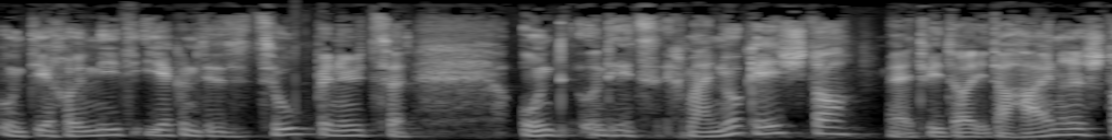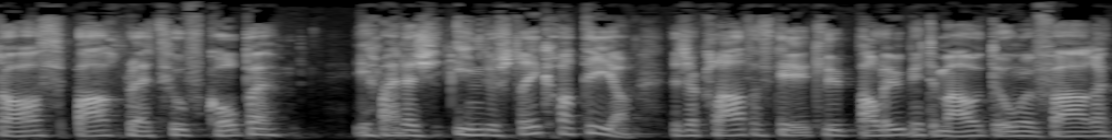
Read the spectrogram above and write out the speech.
und die können nicht irgendwie den Zug benutzen. Und, und jetzt, ich meine, nur gestern, man hat wieder in der Heinrichstraße Parkplätze aufgehoben, ich meine, das ist Industriequartier. Das ist ja klar, dass die Leute, paar Leute mit dem Auto rumfahren.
